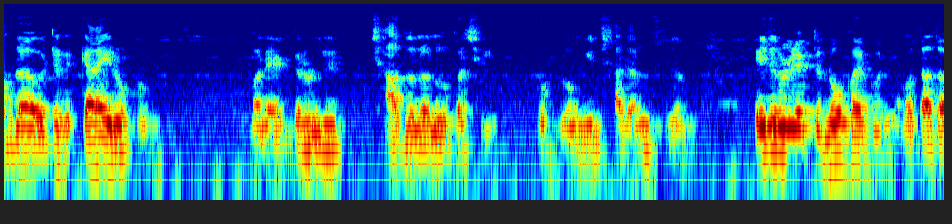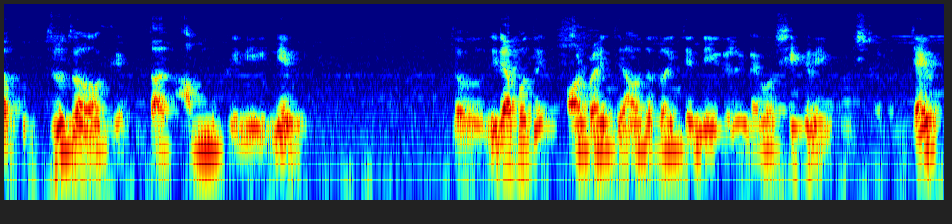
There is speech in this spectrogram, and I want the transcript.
আমরা ওইটাকে ক্যারাই বলি। মানে এক ধরনের ছাদলা নৌকা ছিল, খুব রঙিন সাজানো সাজানো এই ধরনের একটা নৌকায় করে আমার দাদা খুব দ্রুত আমাকে তার আম্মুকে নিয়ে নেবে। তো নিরাপদে আমার বাড়িতে, আমাদের বাড়িতে নিয়ে গেলেন এবং সেখানেই অনুষ্ঠান যাই হোক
